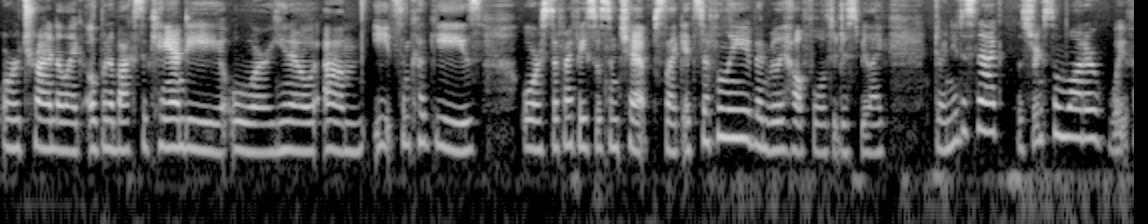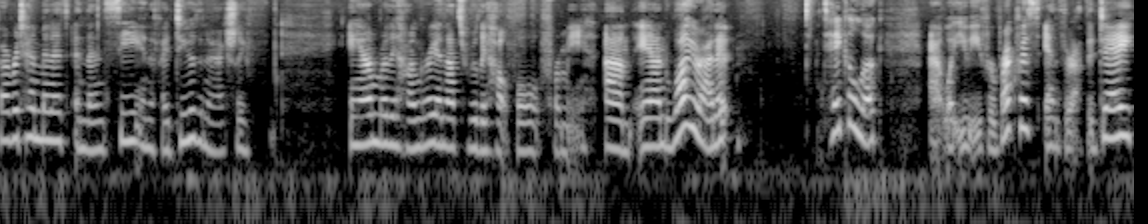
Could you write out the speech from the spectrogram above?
or trying to like open a box of candy or you know um, eat some cookies or stuff my face with some chips. Like it's definitely been really helpful to just be like, do I need a snack? Let's drink some water, wait five or ten minutes, and then see. And if I do, then I actually am really hungry, and that's really helpful for me. Um, and while you're at it, take a look at what you eat for breakfast and throughout the day.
